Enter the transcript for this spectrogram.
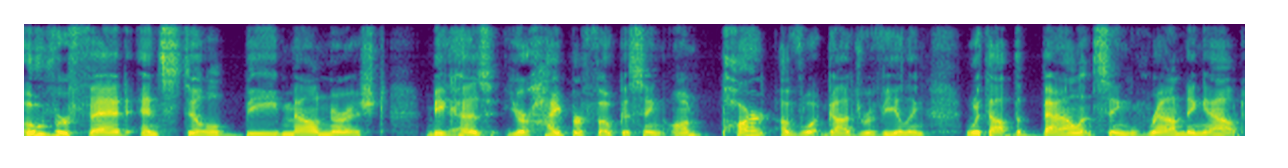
overfed, and still be malnourished because yeah. you're hyper focusing on part of what God's revealing without the balancing, rounding out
